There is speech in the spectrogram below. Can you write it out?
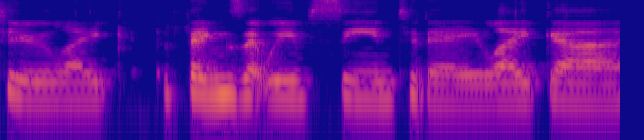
to like things that we've seen today like uh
